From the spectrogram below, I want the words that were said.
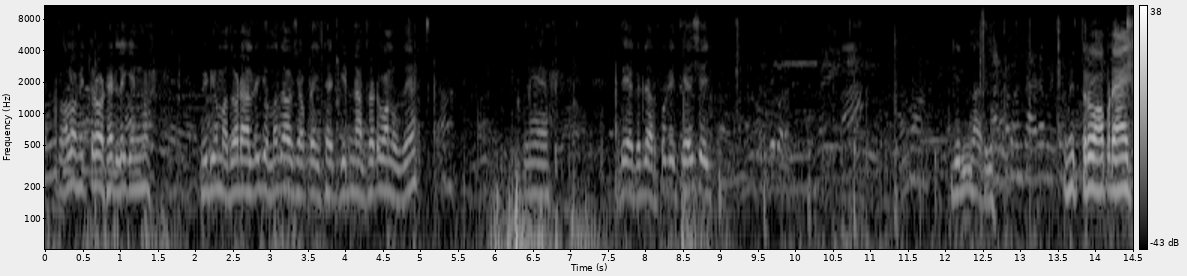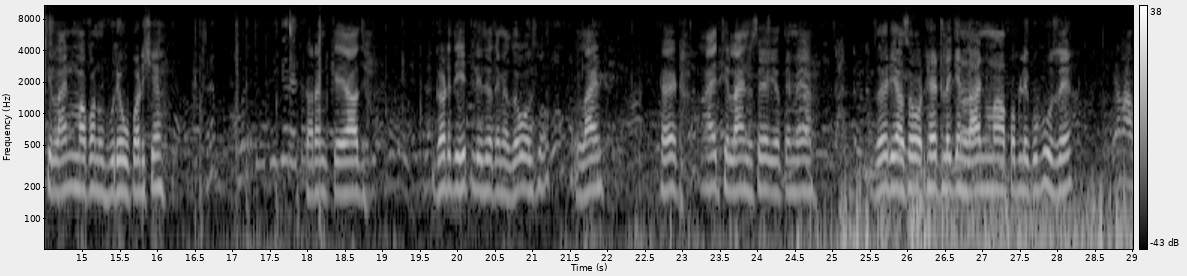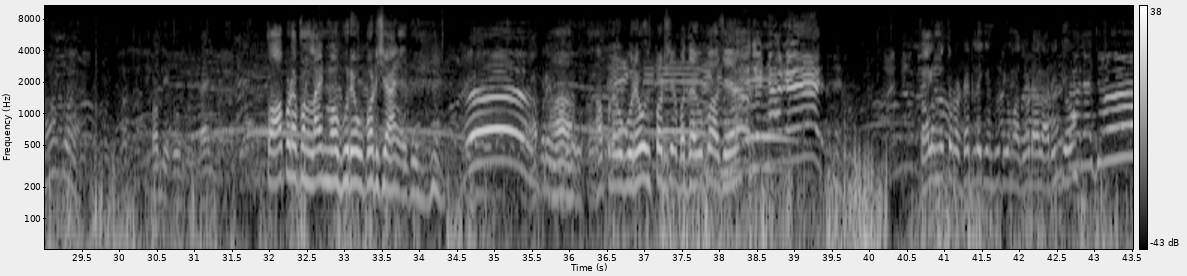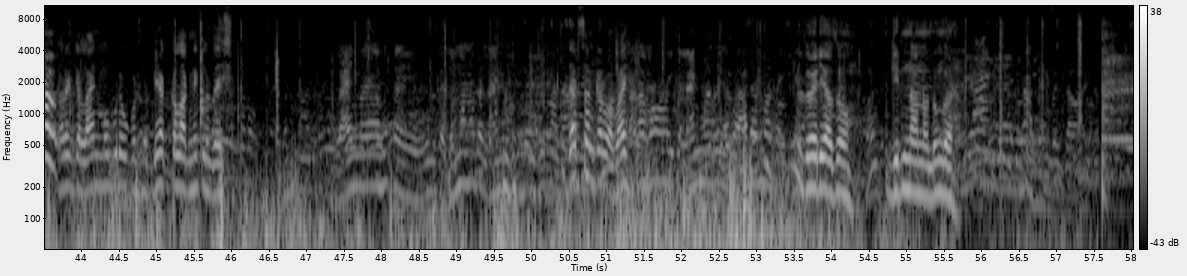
તો મિત્રો, ઠેઠ લગીને વિડીયોમાં જોડાયેલ રહીજો. મજા આવશે આપણે ઠેઠ ગિરનાર ચડવાનું છે. ને બે હજાર પગથિયા હશે ગિરનારી. મિત્રો, આપણે અહીંથી લાઈનમાં પણ ઊભું રહેવું પડશે. કારણ કે આજ ગળદી એટલી છે, તમે જોવો છો. લાઈન ઠેઠ, અહીંથી લાઈન છે કે તમે જોઈ રહ્યા છો. ઠેઠ લગીને લાઈનમાં પબ્લિક ઊભું છે. પબ્લિક ઊભું લાઈનમાં તો આપણે પણ લાઈનમાં ઊભું રહેવું પડશે અહીંયાથી. હા આપણે ઊભું રહેવું જ પડશે બધા ઊભા છે. ચાલો મિત્રો ઠેઠ લગીને વિડીયોમાં જોડાયેલા રહીજો. કારણ કે લાઈનમાં ઊભું રહેવું પડશે બે કલાક નીકળી જાય છે. દર્શન કરવા ભાઈ. જોઈ રહ્યા છો ગિરનારનો ડુંગર.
